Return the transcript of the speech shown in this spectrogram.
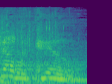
Double kill.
